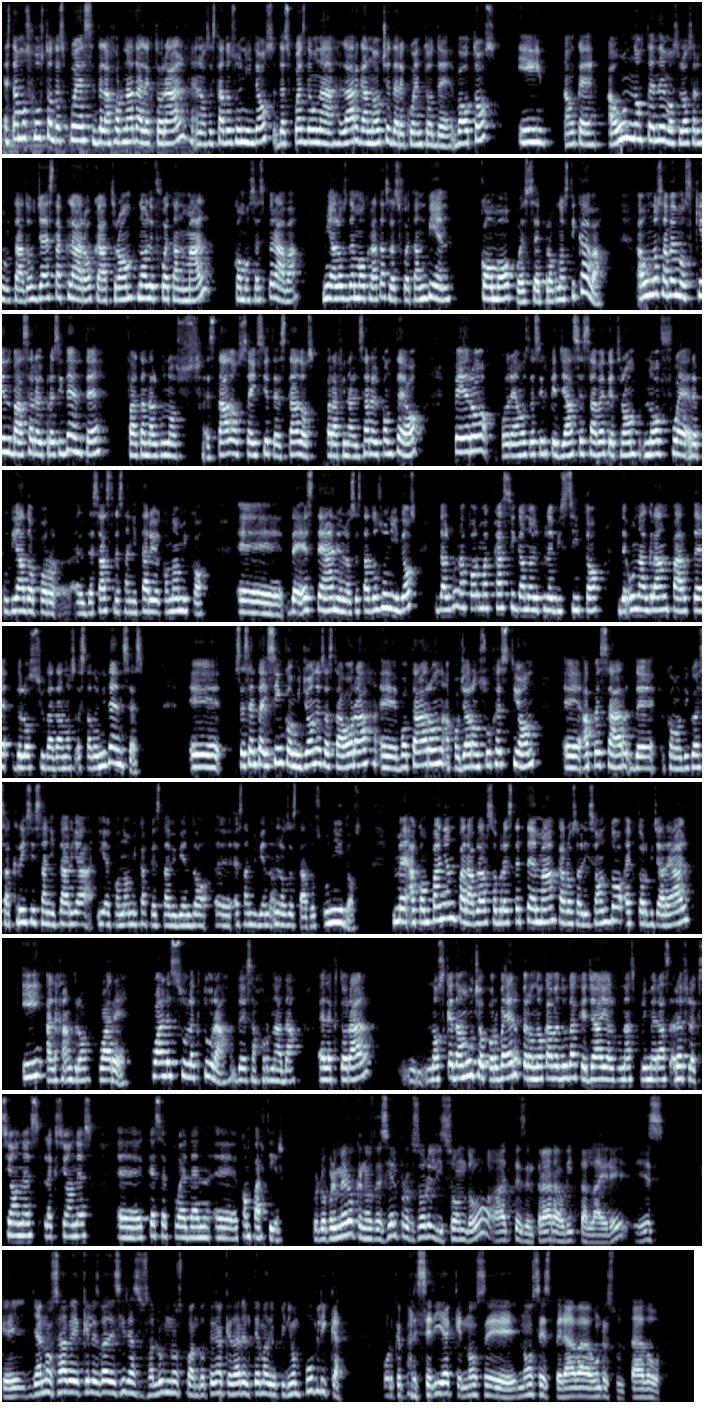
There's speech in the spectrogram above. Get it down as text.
Estamos justo después de la jornada electoral en los Estados Unidos, después de una larga noche de recuento de votos y aunque aún no tenemos los resultados, ya está claro que a Trump no le fue tan mal como se esperaba, ni a los demócratas les fue tan bien como pues se prognosticaba. Aún no sabemos quién va a ser el presidente, faltan algunos estados, seis, siete estados para finalizar el conteo, pero podríamos decir que ya se sabe que Trump no fue repudiado por el desastre sanitario económico eh, de este año en los Estados Unidos y de alguna forma casi ganó el plebiscito de una gran parte de los ciudadanos estadounidenses. 65 eh, millones hasta ahora eh, votaron, apoyaron su gestión, eh, a pesar de, como digo, esa crisis sanitaria y económica que está viviendo, eh, están viviendo en los Estados Unidos. Me acompañan para hablar sobre este tema Carlos Elizondo, Héctor Villarreal y Alejandro Poiré. ¿Cuál es su lectura de esa jornada electoral? Nos queda mucho por ver, pero no cabe duda que ya hay algunas primeras reflexiones, lecciones eh, que se pueden compartir. Pues lo primero que nos decía el profesor Elizondo antes de entrar ahorita al aire es que ya no sabe qué les va a decir a sus alumnos cuando tenga que dar el tema de opinión pública, porque parecería que no se, no se esperaba un resultado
